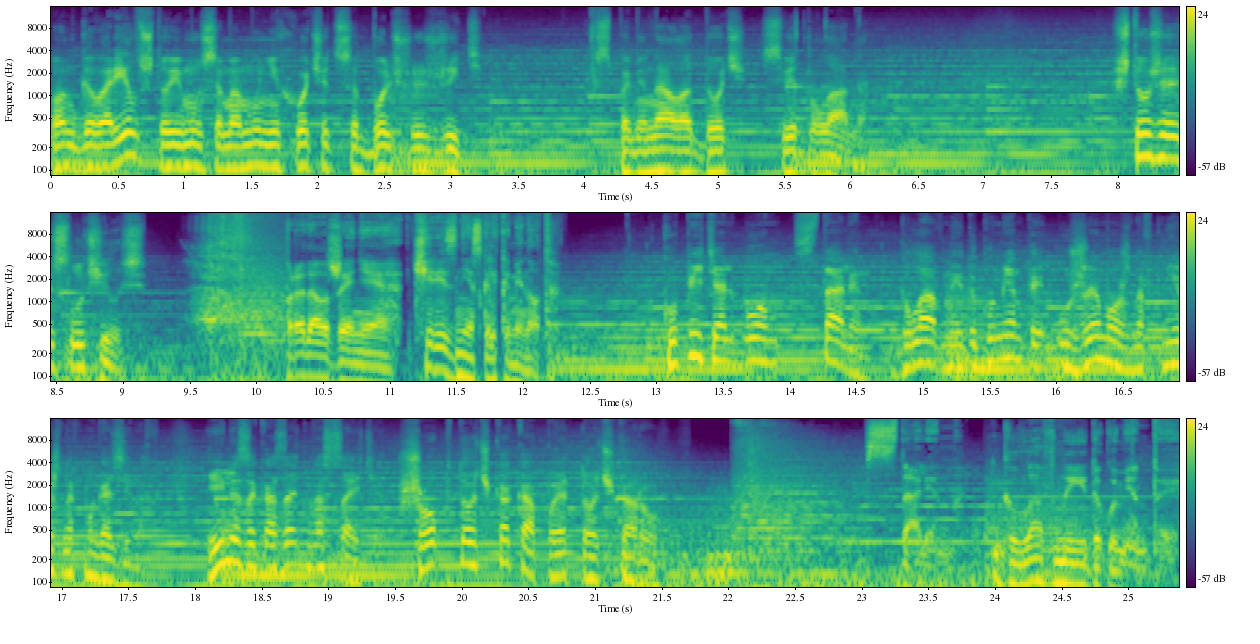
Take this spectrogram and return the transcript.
Он говорил, что ему самому не хочется больше жить, вспоминала дочь Светлана. Что же случилось? Продолжение через несколько минут. Купить альбом «Сталин. Главные документы» уже можно в книжных магазинах или заказать на сайте shop.kp.ru Сталин. Главные документы.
